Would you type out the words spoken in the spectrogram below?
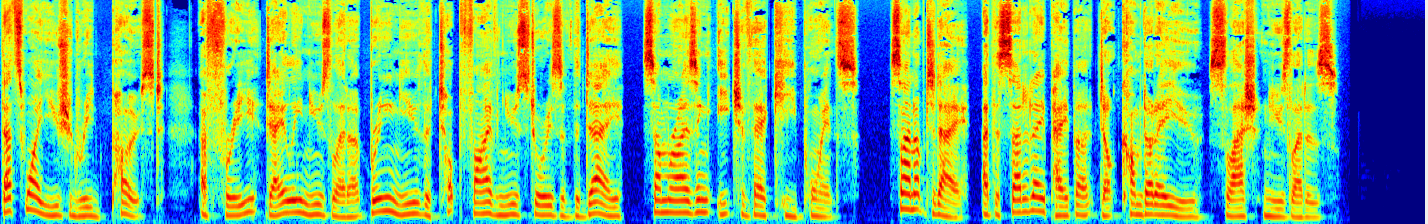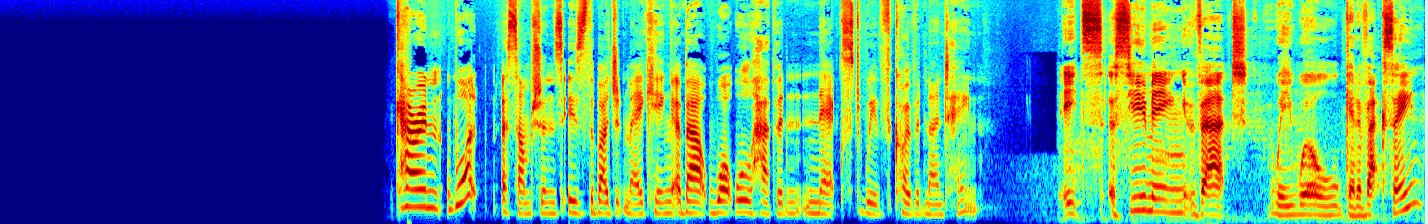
That's why you should read Post a free daily newsletter bringing you the top five news stories of the day, summarising each of their key points. Sign up today at thesaturdaypaper.com.au slash newsletters. Karen, what assumptions is the budget making about what will happen next with COVID 19? It's assuming that we will get a vaccine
